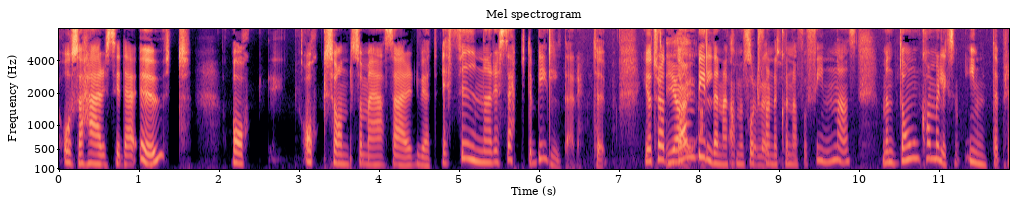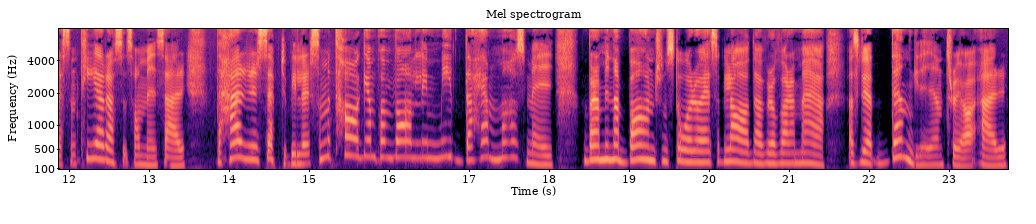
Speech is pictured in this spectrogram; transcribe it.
och så här ser det ut. Och och sånt som är så här, du vet, är fina receptbilder. Typ. Jag tror att Ja, de ja, bilderna kommer absolut. fortfarande kunna få finnas. Men de kommer liksom inte presenteras som i så här, det här är receptbilder som är tagen på en vanlig middag hemma hos mig. Bara mina barn som står och är så glada över att vara med. Alltså, vet, den grejen tror jag är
